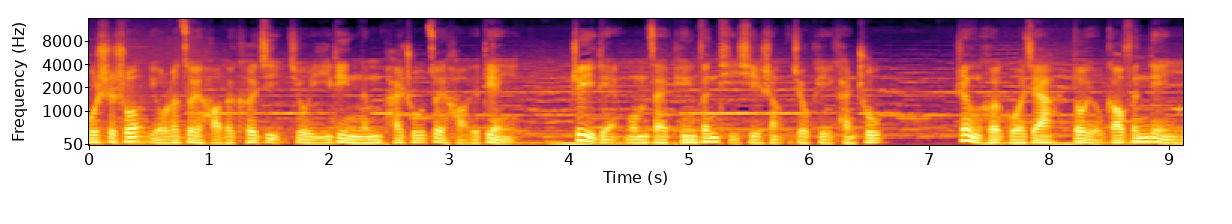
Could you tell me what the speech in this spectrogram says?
不是说有了最好的科技就一定能拍出最好的电影，这一点我们在评分体系上就可以看出。任何国家都有高分电影，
